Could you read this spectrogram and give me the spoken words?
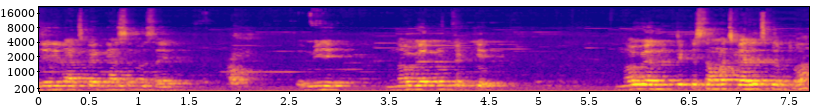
जरी राजकारणी असं नसाय तर मी नव्याण्णव टक्के नव्याण्णव टक्के समाजकार्यच करतो हा.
